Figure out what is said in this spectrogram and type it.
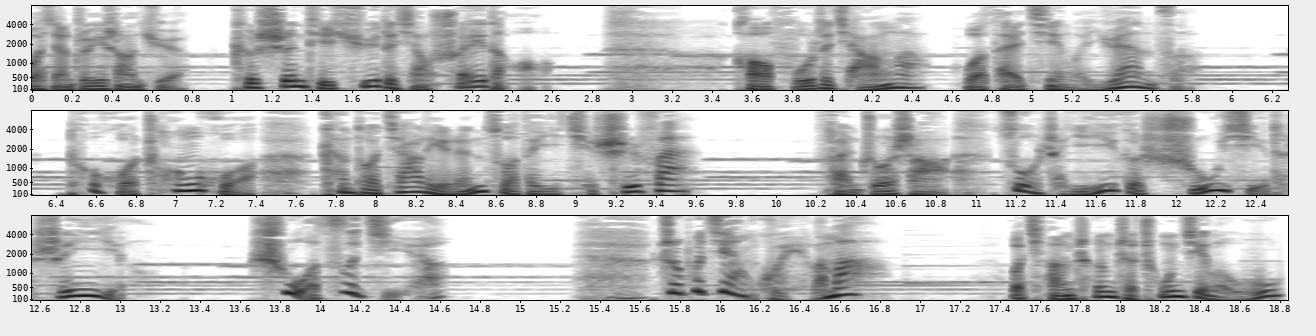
我想追上去，可身体虚的想摔倒，靠扶着墙啊，我才进了院子。透过窗户看到家里人坐在一起吃饭，饭桌上坐着一个熟悉的身影，是我自己啊。这不见鬼了吗？我强撑着冲进了屋，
